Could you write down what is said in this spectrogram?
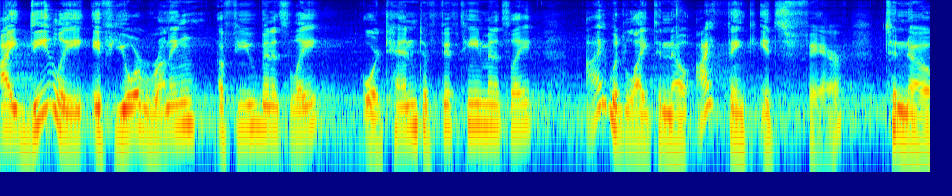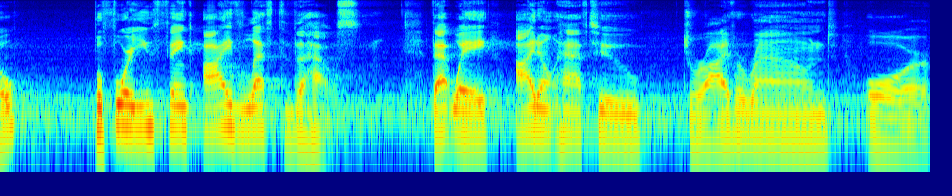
Ideally, if you're running a few minutes late or 10 to 15 minutes late, I would like to know. I think it's fair to know before you think I've left the house. That way, I don't have to drive around or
